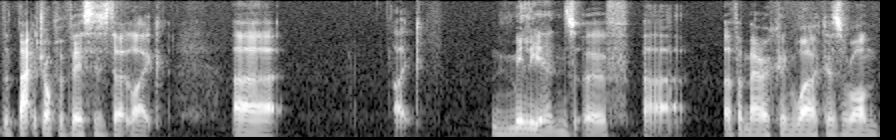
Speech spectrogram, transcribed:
the backdrop of this is that like, uh, like millions of uh of American workers are on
